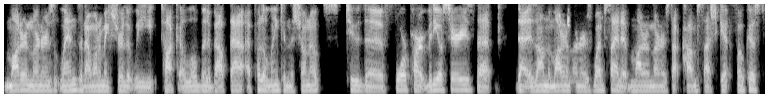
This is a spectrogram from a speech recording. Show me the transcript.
modern learner's lens, and I want to make sure that we talk a little bit about that. I put a link in the show notes to the four part video series that that is on the Modern Learners website at modernlearners.com slash get focused.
